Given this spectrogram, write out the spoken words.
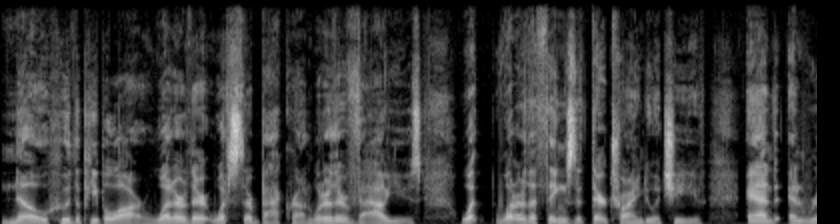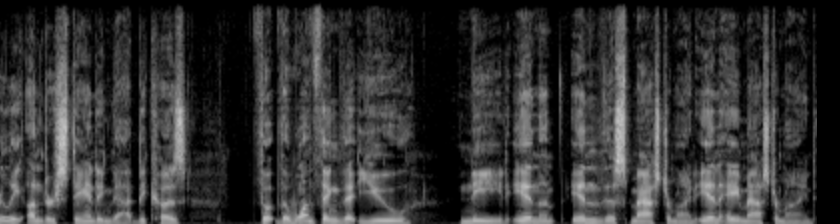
know who the people are. What are their what's their background? What are their values? What what are the things that they're trying to achieve? And and really understanding that because the the one thing that you need in in this mastermind in a mastermind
